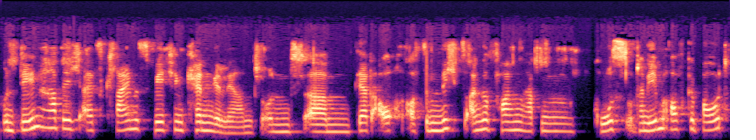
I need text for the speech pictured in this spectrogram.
Und den habe ich als kleines Mädchen kennengelernt. Und ähm, der hat auch aus dem Nichts angefangen, hat ein großes Unternehmen aufgebaut.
